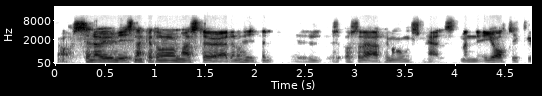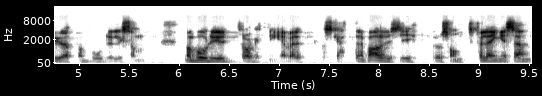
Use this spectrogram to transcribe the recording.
Ja, sen har ju vi snackat om de här stöden och, hit och så där hur många gånger som helst. Men jag tycker ju att man borde liksom, man borde ju dragit ner väldigt mycket på skatterna på arbetsgivare och sånt för länge sedan.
